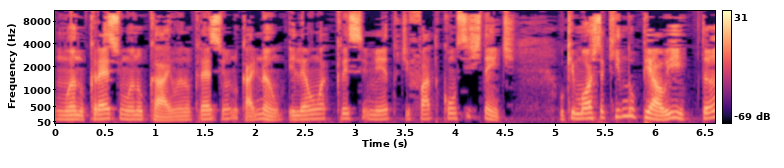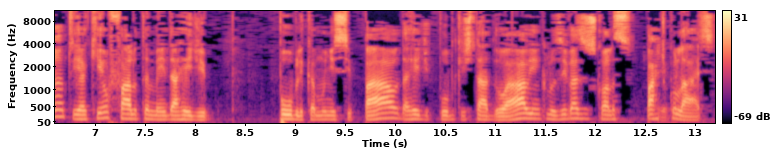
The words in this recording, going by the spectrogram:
Um ano cresce, um ano cai, um ano cresce, um ano cai. Não, ele é um crescimento de fato consistente. O que mostra que no Piauí, tanto, e aqui eu falo também da rede pública municipal, da rede pública estadual e inclusive as escolas particulares.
